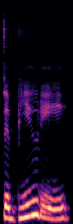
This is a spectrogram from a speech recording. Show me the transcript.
the beauty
